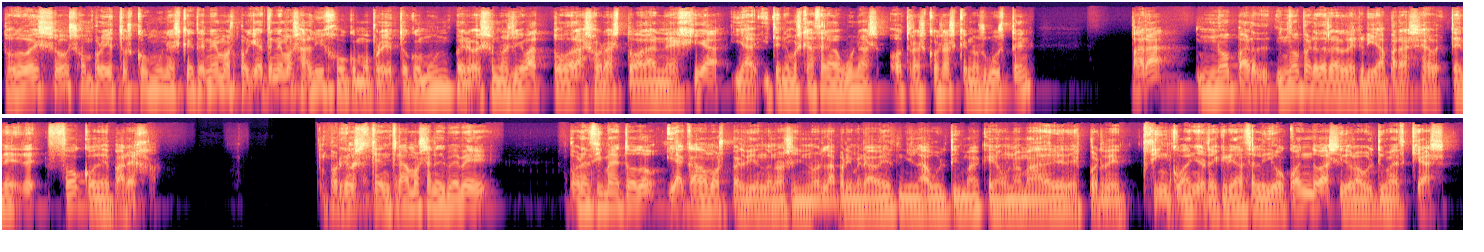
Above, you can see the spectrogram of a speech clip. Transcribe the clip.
todo eso son proyectos comunes que tenemos, porque ya tenemos al hijo como proyecto común, pero eso nos lleva todas las horas, toda la energía y, tenemos que hacer algunas otras cosas que nos gusten para no, no perder la alegría, para tener foco de pareja. Porque nos centramos en el bebé por encima de todo y acabamos perdiéndonos. Y no es la primera vez ni la última que a una madre, después de cinco años de crianza, le digo, ¿cuándo ha sido la última vez que has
